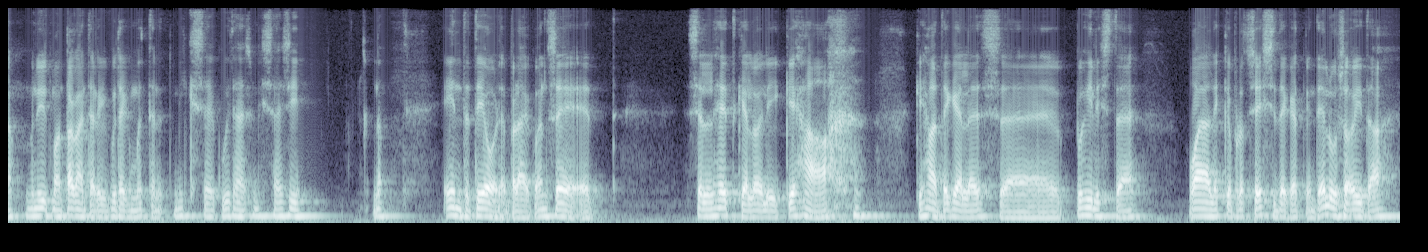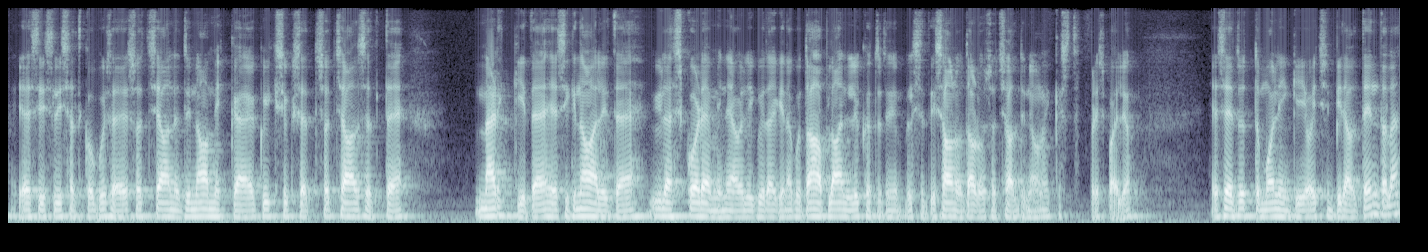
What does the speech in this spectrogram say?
noh, nüüd ma tagantjärgi kuidagi mõtlen, et miks see, kuidas, mis asi. noh, enda teooria praegu on see, et sel hetkel oli keha, keha tegeles äh, põhiliste vajalike protsessidega, et mind elus hoida ja siis lihtsalt kogu see sotsiaalne dünaamika ja kõik siuksed sotsiaalsete märkide ja signaalide üleskorjamine oli kuidagi nagu tahaplaani lükatud lihtsalt ei saanud aru sotsiaaldünaamikast päris palju. ja seetõttu ma olingi, hoidsin pidevalt endale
